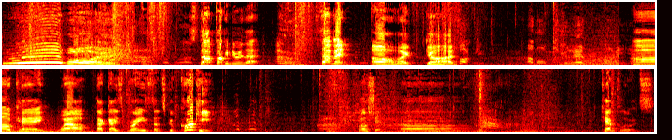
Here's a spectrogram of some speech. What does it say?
Woo boy! Stop fucking doing that! Stop it! Oh my god. Fuck it! I'm gonna kill everybody. Okay. Wow, that guy's brains done scoop. Corky! Well shit. Uh Chem fluids.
